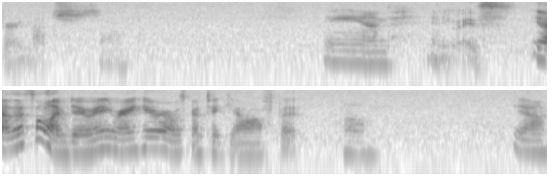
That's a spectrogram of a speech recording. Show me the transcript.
very much. So and anyways, yeah, that's all I'm doing right here. I was going to take you off, but um, yeah.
